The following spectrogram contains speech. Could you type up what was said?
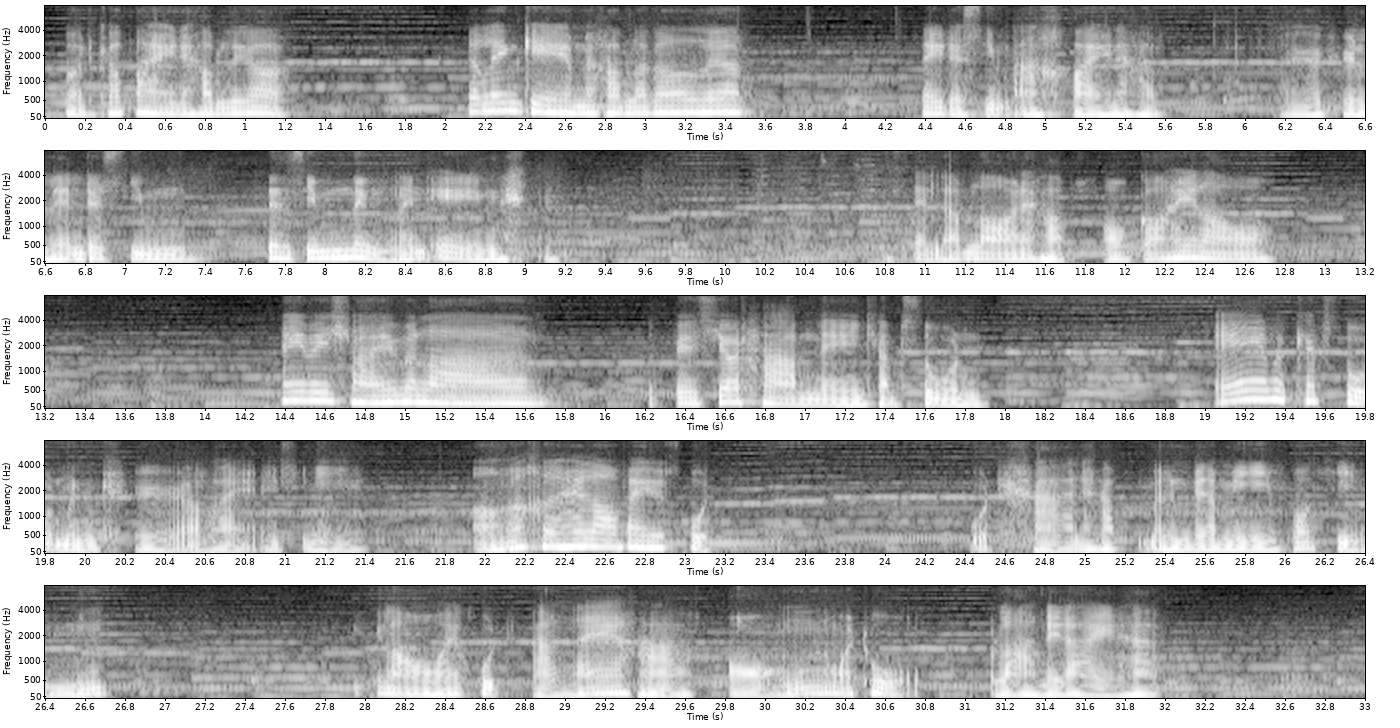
กดเข้าไปนะครับ เลือกเลือกเล่นเกมนะครับ แล้วก็เลือก Play the Sim Archive นะครับแล้วก็คือเล่น The Sim The Sim หนึ่งนั่นเอง เสร็จเรียบร้อยนะครับเขาก็ให้เรา ให้ไปใช้เวลา Special Time ในแคปซูลเอ๊ะว่าแคปซูลมันคืออะไรในที่นี้อ๋อก็คือให้เราไปขุดขุดหานะครับ มันจะมีพวกหิน ที่เราไว้ขุดหาแร่หาของวัตถุโบราณใดๆนะฮะ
